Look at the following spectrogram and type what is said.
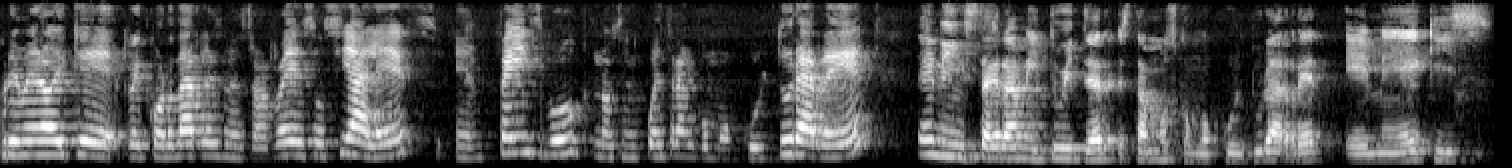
primero hay que recordarles nuestras redes sociales. En Facebook nos encuentran como Cultura Red. En Instagram y Twitter estamos como Cultura Red MX.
